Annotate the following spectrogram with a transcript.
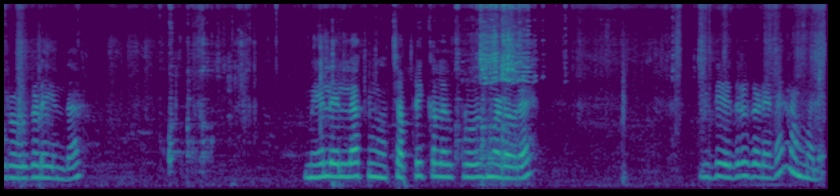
ಇದ್ರೊಳಗಡೆಯಿಂದ. ಮೇಲೆಲ್ಲ ಚಪ್ಪಡಿ ಕಲರ್ ಕ್ಲೋಸ್ ಮಾಡವ್ರೆ. ಇದು ಎದುರುಗಡೆನೆ ನಮ್ಮ ಮನೆ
